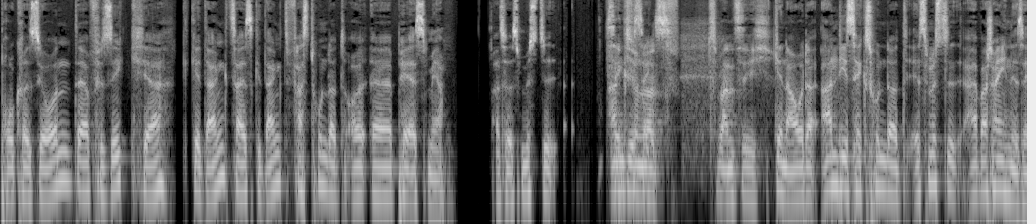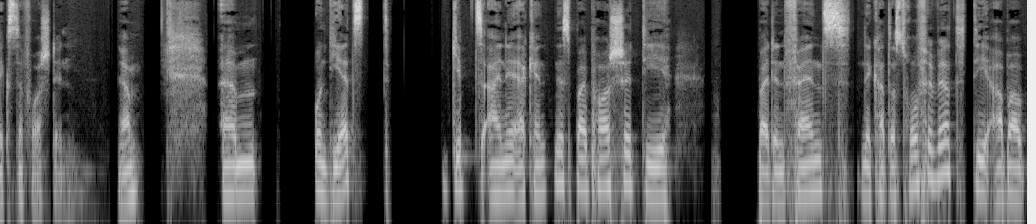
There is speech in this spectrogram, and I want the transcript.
Progression der Physik, ja, gedankt, sei es gedankt, fast 100 äh, PS mehr. Also es müsste 620. genau, oder an die 600. Es müsste äh, wahrscheinlich eine 6 davor stehen. Ja. Ähm, und jetzt gibt es eine Erkenntnis bei Porsche, die bei den Fans eine Katastrophe wird, die aber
